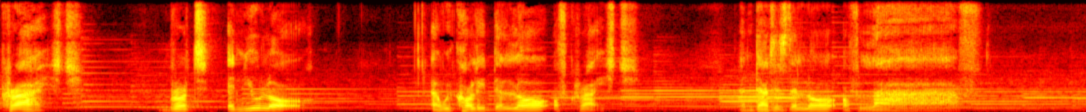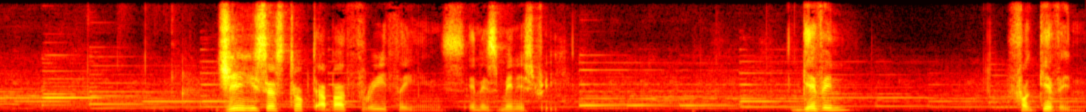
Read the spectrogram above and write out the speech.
Christ brought a new law and we call it the law of Christ. And that is the law of love. Jesus talked about three things in his ministry giving, forgiving,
